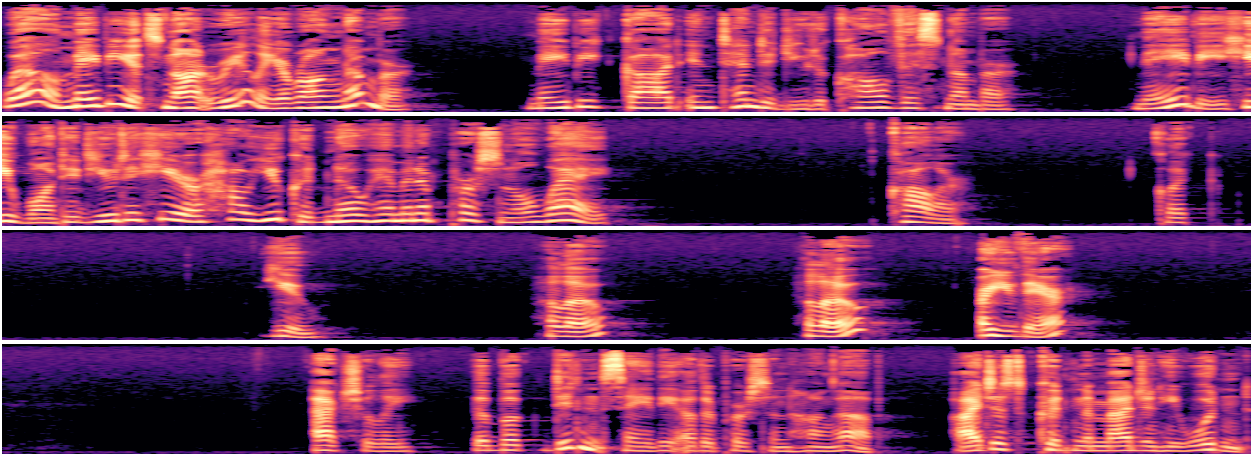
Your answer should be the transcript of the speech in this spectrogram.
Well, maybe it's not really a wrong number. Maybe God intended you to call this number. Maybe He wanted you to hear how you could know Him in a personal way. Caller. Click. You. Hello? Hello? Are you there? Actually, the book didn't say the other person hung up. I just couldn't imagine he wouldn't.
